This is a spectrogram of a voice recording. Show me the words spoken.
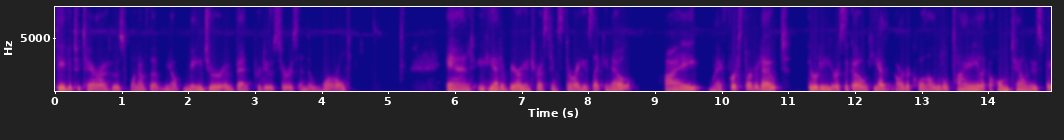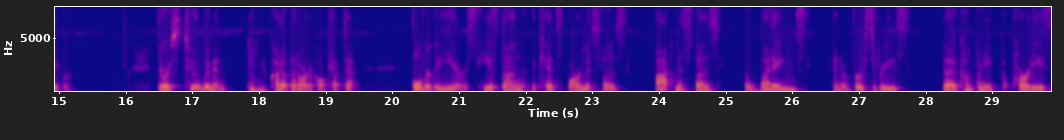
David Tutera, who's one of the you know major event producers in the world, and he had a very interesting story. He was like, you know, I when I first started out 30 years ago, he had an article in a little tiny like a hometown newspaper. There was two women who cut out that article, kept it, over the years, he has done the kids' bar mitzvahs, bat mitzvahs, the weddings, anniversaries, the company p- parties.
